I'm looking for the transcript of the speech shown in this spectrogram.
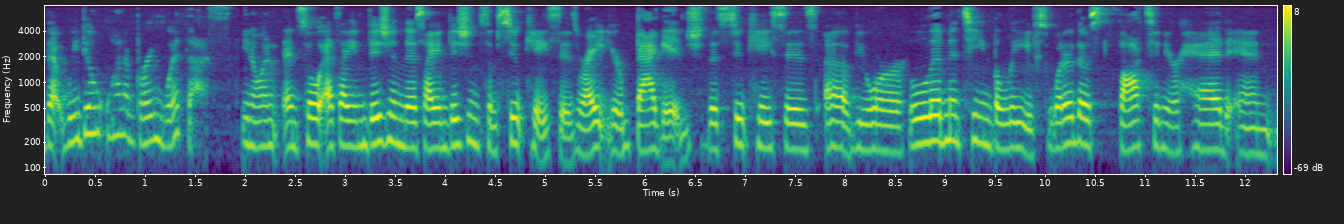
that we don't want to bring with us? You know, and, and so as I envision this, I envision some suitcases, right? Your baggage, the suitcases of your limiting beliefs. What are those thoughts in your head and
